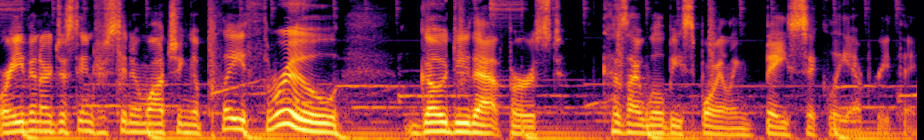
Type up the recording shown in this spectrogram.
or even are just interested in watching a playthrough, go do that first because I will be spoiling basically everything.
